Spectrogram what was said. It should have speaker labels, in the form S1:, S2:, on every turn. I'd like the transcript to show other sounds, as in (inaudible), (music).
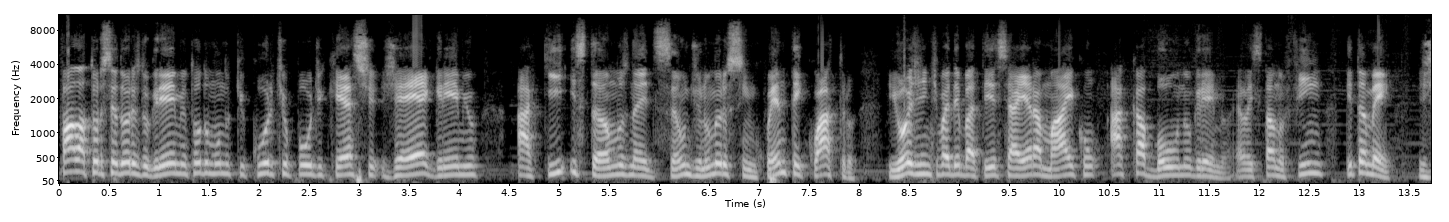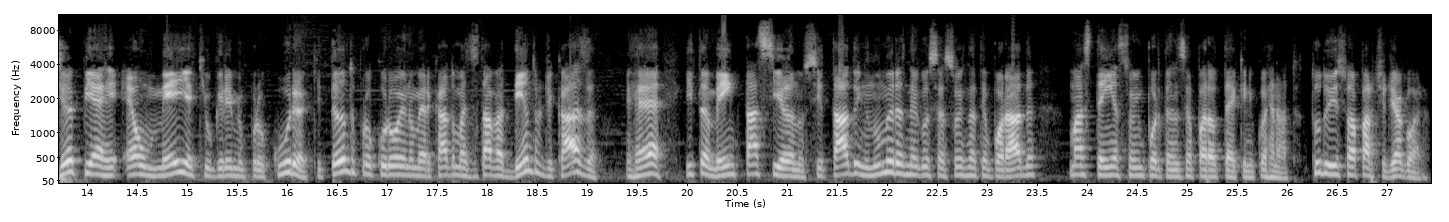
S1: Fala, torcedores do Grêmio, todo mundo que curte o podcast GE Grêmio. Aqui estamos na edição de número 54 e hoje a gente vai debater se a era Maicon acabou no Grêmio. Ela está no fim e também Jean-Pierre é o meia que o Grêmio procura, que tanto procurou aí no mercado, mas estava dentro de casa? É, e também Tassiano, citado em inúmeras negociações na temporada, mas tem a sua importância para o técnico Renato. Tudo isso a partir de agora.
